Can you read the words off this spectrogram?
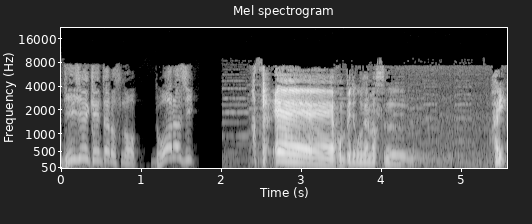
DJ ケンタロスのドアラジはい、えー、本編でございます。はい。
